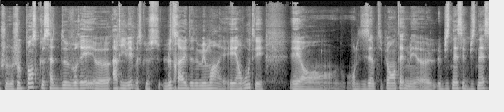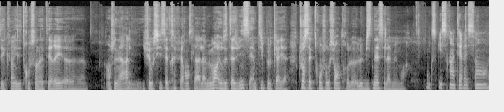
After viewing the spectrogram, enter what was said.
je, je, pense que ça devrait euh, arriver parce que le travail de mémoire est, est en route et et on, on, le disait un petit peu en antenne, mais euh, le business est le business et quand il y trouve son intérêt, euh, en général, il fait aussi cette référence-là à la mémoire. Et aux États-Unis, c'est un petit peu le cas. Il y a toujours cette conjonction entre le, le business et la mémoire. Donc, ce qui serait intéressant,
